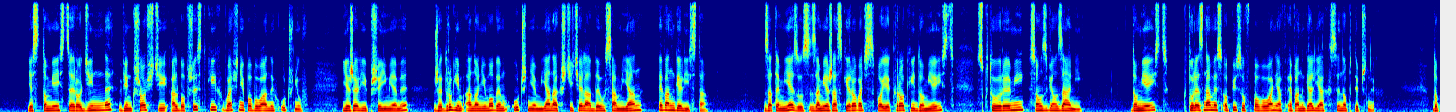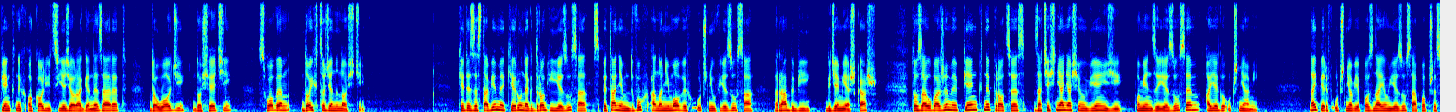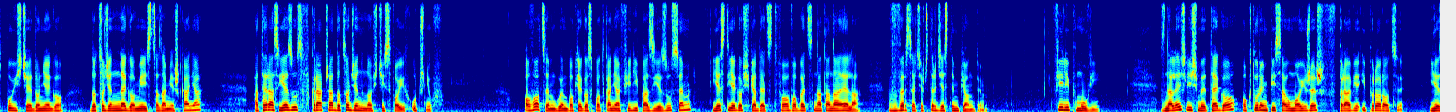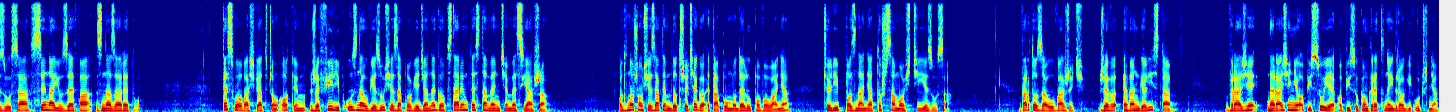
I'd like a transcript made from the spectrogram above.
Jest to miejsce rodzinne większości albo wszystkich właśnie powołanych uczniów, jeżeli przyjmiemy, że drugim anonimowym uczniem Jana Chrzciciela był sam Jan, ewangelista. Zatem Jezus zamierza skierować swoje kroki do miejsc, z którymi są związani, do miejsc, które znamy z opisów powołania w Ewangeliach synoptycznych, do pięknych okolic jeziora Genezaret, do łodzi, do sieci, słowem do ich codzienności. Kiedy zestawimy kierunek drogi Jezusa z pytaniem dwóch anonimowych uczniów Jezusa, Rabbi, gdzie mieszkasz, to zauważymy piękny proces zacieśniania się więzi pomiędzy Jezusem a jego uczniami. Najpierw uczniowie poznają Jezusa poprzez pójście do niego do codziennego miejsca zamieszkania, a teraz Jezus wkracza do codzienności swoich uczniów. Owocem głębokiego spotkania Filipa z Jezusem jest jego świadectwo wobec Natanaela w wersecie 45. Filip mówi: Znaleźliśmy tego, o którym pisał Mojżesz w prawie i prorocy, Jezusa, syna Józefa z Nazaretu. Te słowa świadczą o tym, że Filip uznał w Jezusie zapowiedzianego w Starym Testamencie Mesjasza. Odnoszą się zatem do trzeciego etapu modelu powołania, czyli poznania tożsamości Jezusa. Warto zauważyć, że ewangelista w razie, na razie nie opisuje opisu konkretnej drogi ucznia,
